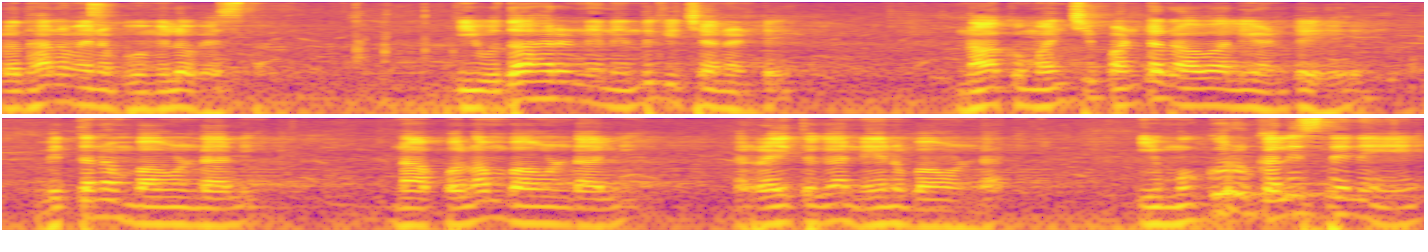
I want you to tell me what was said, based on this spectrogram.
ప్రధానమైన భూమిలో వేస్తాం. ఈ ఉదాహరణ నేను ఎందుకు ఇచ్చానంటే నాకు మంచి పంట రావాలి అంటే విత్తనం బాగుండాలి నా పొలం బాగుండాలి రైతుగా నేను బాగుండాలి. ఈ ముగ్గురు కలిస్తేనే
